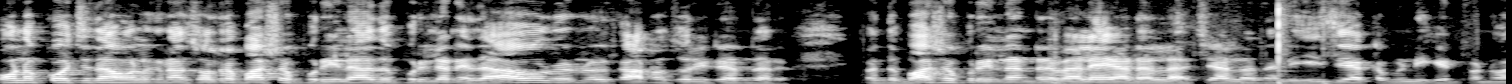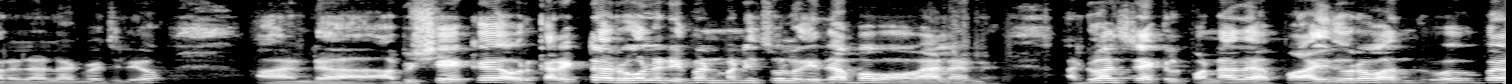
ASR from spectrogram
போன கோச்சு தான் அவங்களுக்கு நான் சொல்கிற பாஷை புரியல அது புரியலன்னு ஏதாவது ஒரு காரணம் சொல்லிகிட்டே இருந்தார். இப்போ இந்த பாஷை புரியலன்ற வேலையை வேலையாடல சேரில் தான் ஈஸியாக கம்யூனிகேட் பண்ணுவார் எல்லா லாங்குவேஜ்லேயும் அண்ட் அபிஷேக் அவர் கரெக்டாக ரோலை டிஃபெண்ட் பண்ணி சொல்லுங்கள் இதாம்மா உன் வேலைன்னு. அட்வான்ஸ் டேக்கிள் பண்ணாத. பாதி தூரம் வந்து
